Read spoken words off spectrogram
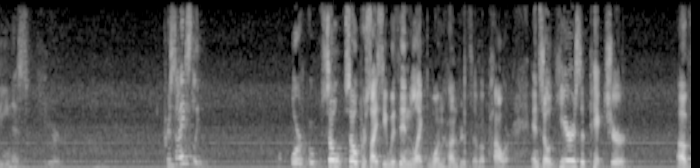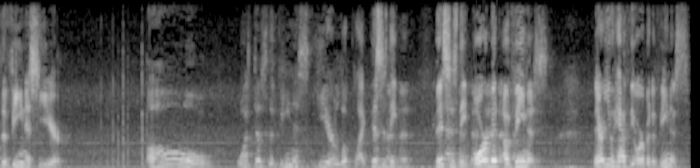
Venus year. Precisely. Or, so, so precisely within like one hundredth of a power. And so here's a picture of the Venus year. Oh, what does the Venus year look like? This is the, this is the orbit of Venus. There you have the orbit of Venus.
